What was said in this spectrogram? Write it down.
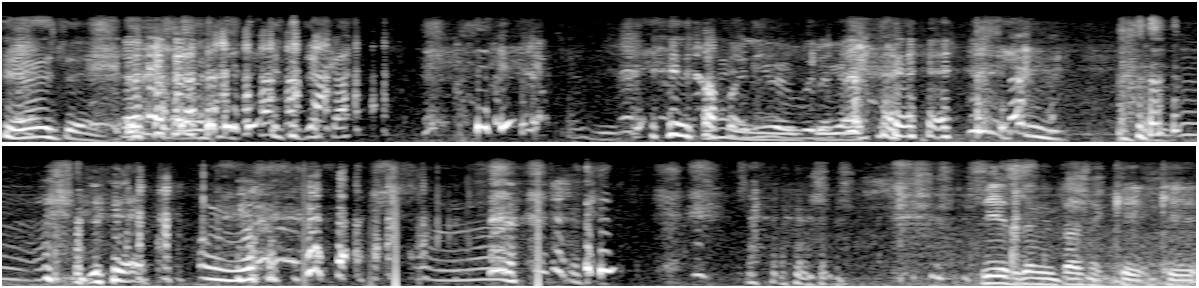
sí, ríanse. Ay, pucha. Sí, eso también pasa, que, que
